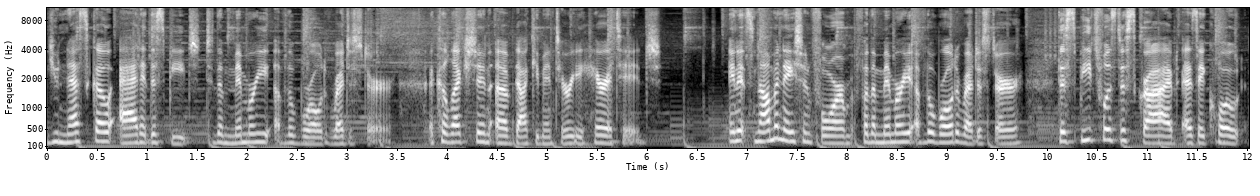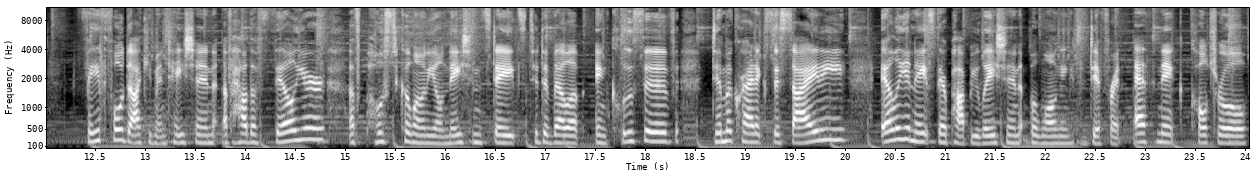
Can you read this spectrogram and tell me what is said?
UNESCO added the speech to the Memory of the World Register, a collection of documentary heritage. In its nomination form for the Memory of the World Register, the speech was described as a quote, faithful documentation of how the failure of post colonial nation states to develop inclusive, democratic society alienates their population belonging to different ethnic, cultural,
